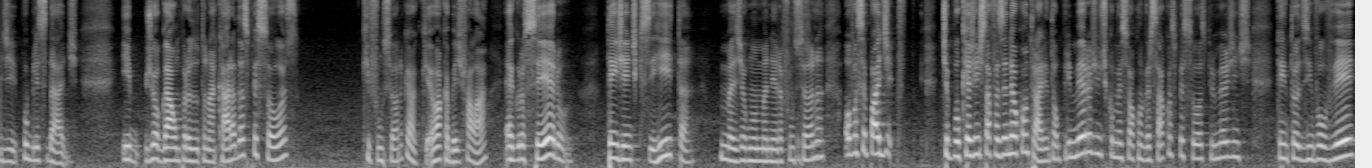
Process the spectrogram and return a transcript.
de publicidade e jogar um produto na cara das pessoas que funciona, que eu, que eu acabei de falar. É grosseiro, tem gente que se irrita, mas de alguma maneira funciona. Ou você pode. Tipo, o que a gente está fazendo é o contrário. Então, primeiro a gente começou a conversar com as pessoas, primeiro a gente tentou desenvolver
